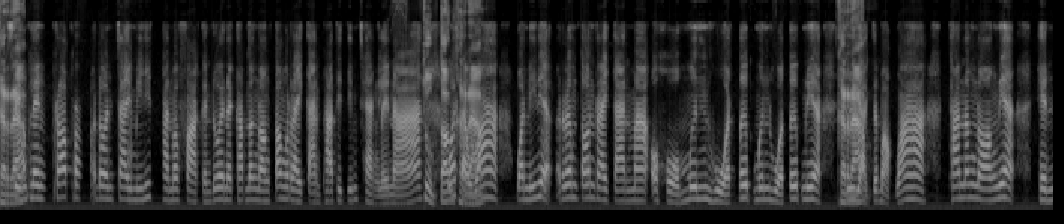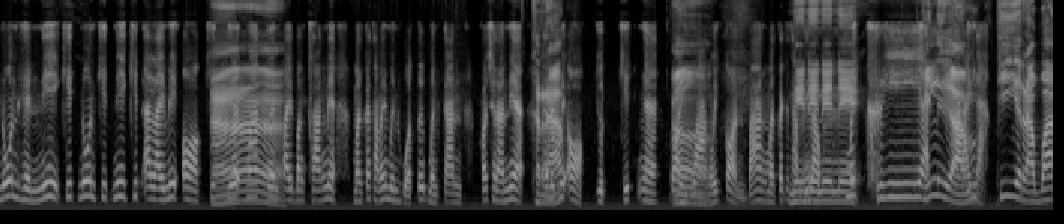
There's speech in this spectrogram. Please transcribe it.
ครับเสียงเพลงเพราะเพราะโดนใจมีนิทานมาฝากกันด้วยนะครับน้องๆต้องรายการพระอาทิตย์ยิ้มแฉ่งเลยนะถูกต้องว่าคแต่รับว่าวันนี้เนี่ยเริ่มต้นรายการมาโอ้โหมึนหัวตึบมึนหัวตึบเนี่ยครับอยากจะบอกว่าถ้าน้องๆเนี่ยเห็นนู่นเห็นนี่คิดนู่นคิดนี่คิดอะไรไม่ออกคิดเยอะมากเกินไปบางครั้งเนี่ยมันก็ทำให้มึนหัวตึบเหมือนกัน เพราะฉะนั้นเนี่ยครับถ้านึกไม่ออกหยุด คิดไงปล่อยวางไว้ก่อนบ้างมันก็จะทำให้เราเน่ๆๆๆไม่เครียดพี่เหลือมอะไรล่ะพี่รับว่า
